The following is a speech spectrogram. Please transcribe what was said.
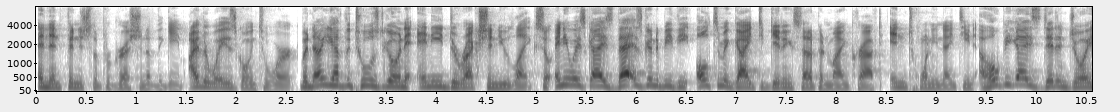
and then finish the progression of the game. Either way is going to work. But now you have the tools to go in any direction you like. So anyways, guys, that is going to be the ultimate guide to getting set up in Minecraft in 2019. I hope you guys did enjoy.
